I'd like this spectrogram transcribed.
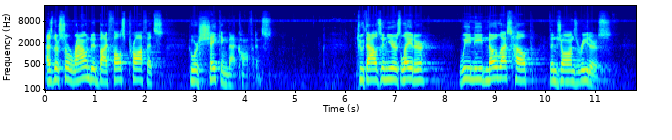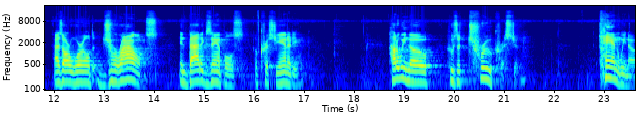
as they're surrounded by false prophets who are shaking that confidence. 2,000 years later, we need no less help than John's readers as our world drowns in bad examples of Christianity. How do we know who's a true Christian? Can we know?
